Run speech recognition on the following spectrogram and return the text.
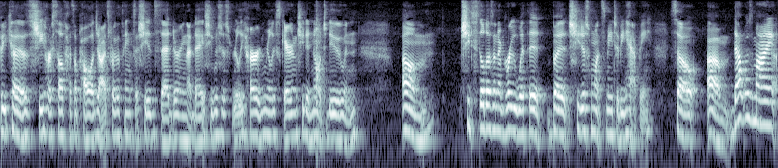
because she herself has apologized for the things that she had said during that day. She was just really hurt and really scared and she didn't know what to do. And um, she still doesn't agree with it, but she just wants me to be happy. So um, that was my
